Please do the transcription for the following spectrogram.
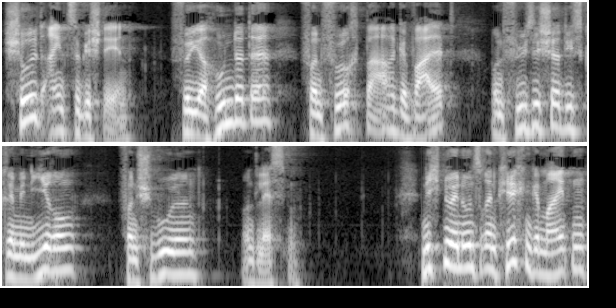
Schuld einzugestehen für Jahrhunderte von furchtbarer Gewalt und physischer Diskriminierung von Schwulen und Lesben. Nicht nur in unseren Kirchengemeinden,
